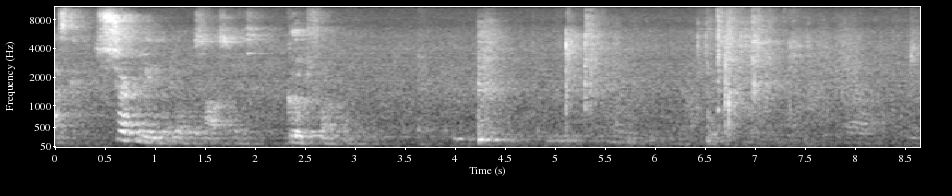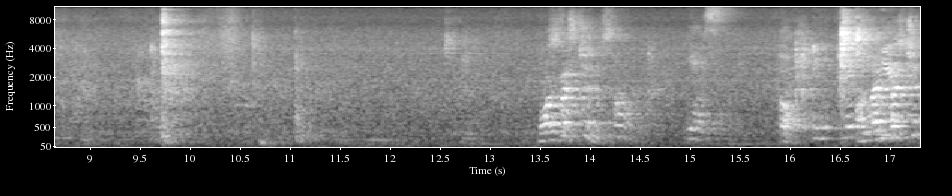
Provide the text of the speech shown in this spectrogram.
ask, certainly in the global south, is good for them. More questions? Oh, yes. Oh, In the question online here- question?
